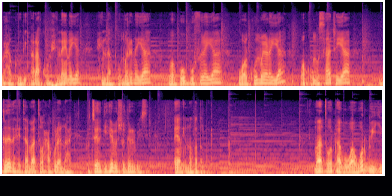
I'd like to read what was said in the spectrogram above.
waxaa ku yidhi anaa kuu xinaynaya xinaan kuu marinayaa waan kuu buufinayaa waan kuu meedhayaa waan kuu masaajayaa gadada xitaa maanta waxaan ku leenahay hoteelkii hebel soo maysid ayaan inooga dalbay. Maanta warkaagu waa war weeye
